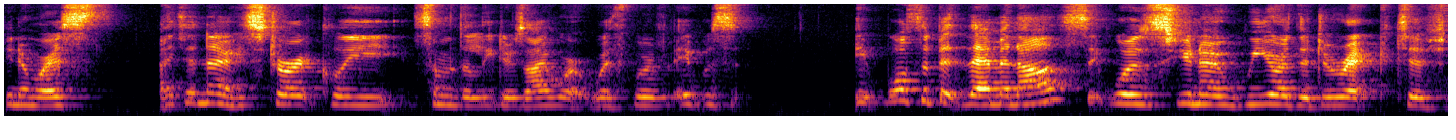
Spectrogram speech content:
you know, whereas I don't know historically, some of the leaders I work with were it was it was a bit them and us. It was you know we are the directive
